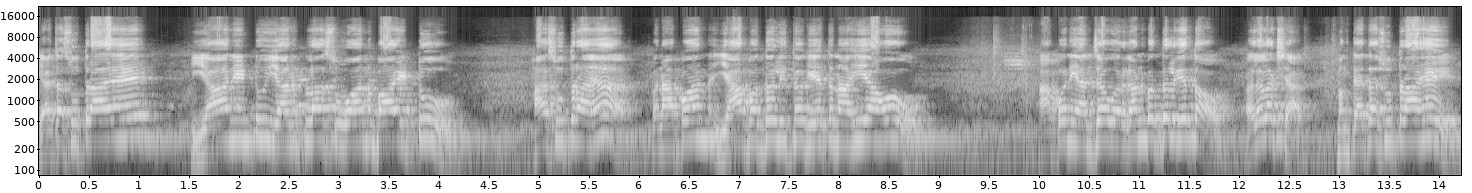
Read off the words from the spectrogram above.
याचा सूत्र आहे n into n plus one by two हा सूत्र आहे हां. पण आपण याबद्दल इथं घेत नाही आहो. आपण यांच्या वर्गांबद्दल घेत आहो. आलं लक्षात? मग त्याचा सूत्र आहे.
